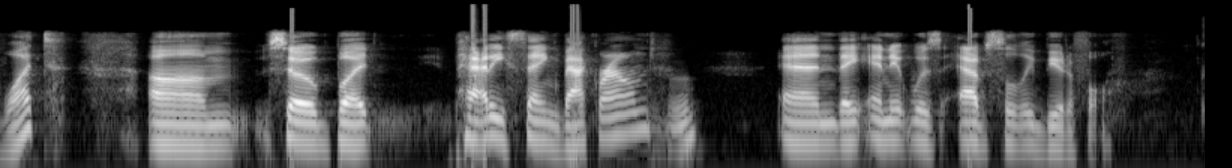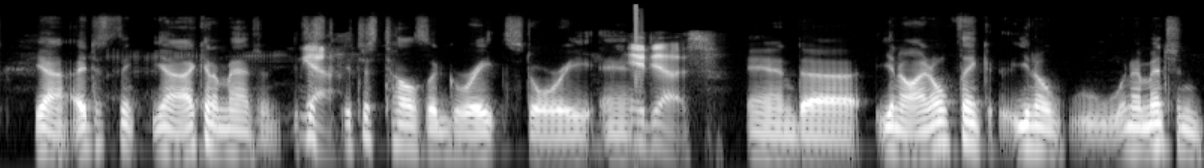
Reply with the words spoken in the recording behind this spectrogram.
what. Um, so, but Patty sang background, Mhm. And they and it was absolutely beautiful. Yeah, I just think yeah, I can imagine. It just, Yeah. it just tells a great story, and It does. and uh, you know, I don't think you know when I mentioned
